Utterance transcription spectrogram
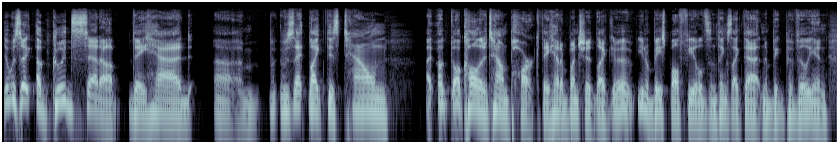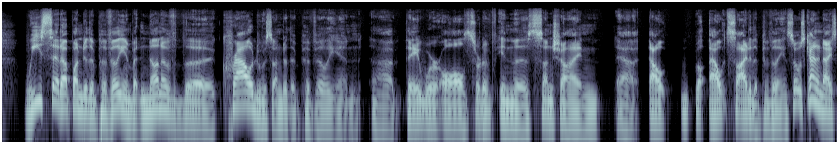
it was a, a good setup. They had, um, was at like this town I'll call it a town park. They had a bunch of like, uh, you know, baseball fields and things like that and a big pavilion. We set up under the pavilion, but none of the crowd was under the pavilion. Uh, they were all sort of in the sunshine uh, out outside of the pavilion. So it was kind of nice.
